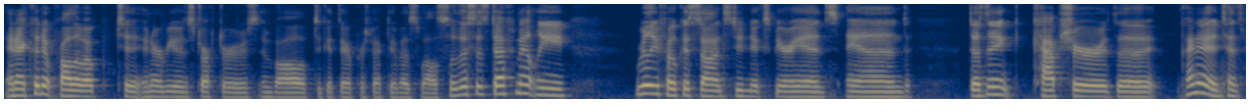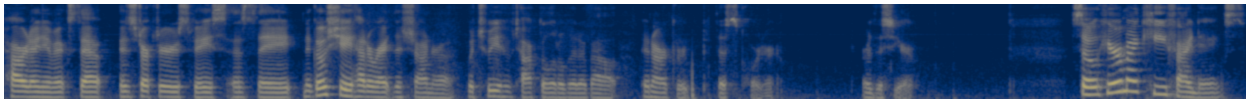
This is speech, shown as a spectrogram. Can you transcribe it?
And I couldn't follow up to interview instructors involved to get their perspective as well. So this is definitely really focused on student experience and doesn't capture the kind of intense power dynamics that instructors face as they negotiate how to write this genre, which we have talked a little bit about in our group this quarter or this year. So here are my key findings.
